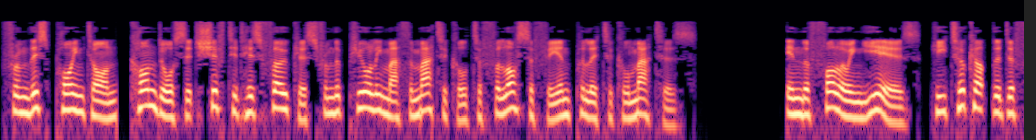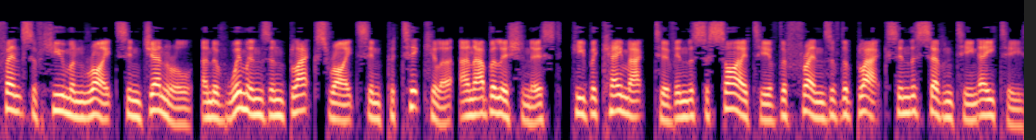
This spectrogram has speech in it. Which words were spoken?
From this point on, Condorcet shifted his focus from the purely mathematical to philosophy and political matters. In the following years, he took up the defense of human rights in general, and of women's and blacks' rights in particular an abolitionist, he became active in the Society of the Friends of the Blacks in the 1780s.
